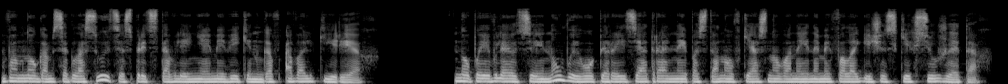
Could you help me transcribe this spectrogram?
во многом согласуется с представлениями викингов о валькириях. Но появляются и новые оперы и театральные постановки, основанные на мифологических сюжетах.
